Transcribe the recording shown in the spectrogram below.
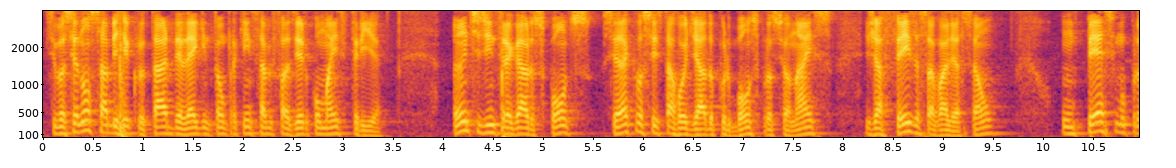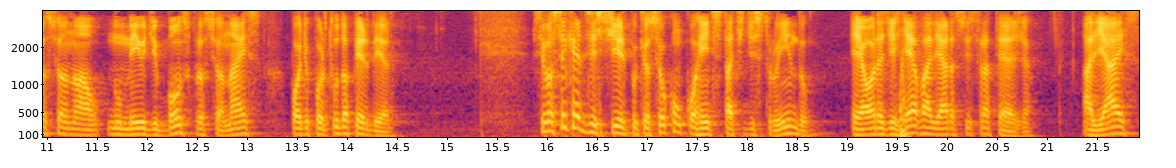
Se você não sabe recrutar, delegue então para quem sabe fazer com maestria. Antes de entregar os pontos, será que você está rodeado por bons profissionais? Já fez essa avaliação? Um péssimo profissional no meio de bons profissionais pode pôr tudo a perder. Se você quer desistir porque o seu concorrente está te destruindo, é hora de reavaliar a sua estratégia. Aliás,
